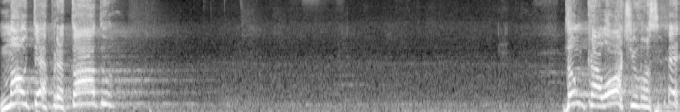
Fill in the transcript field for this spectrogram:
mal interpretado dá um calote em você,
